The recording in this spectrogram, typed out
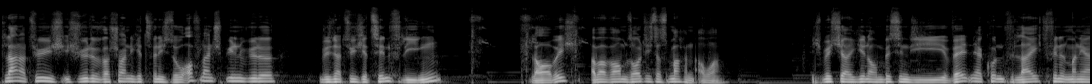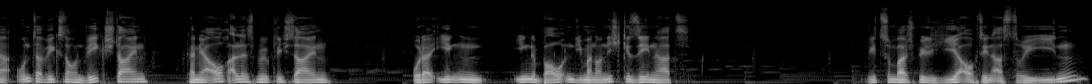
Klar, natürlich, ich würde wahrscheinlich jetzt, wenn ich so offline spielen würde, würde ich natürlich jetzt hinfliegen. Glaube ich. Aber warum sollte ich das machen? Aua. Ich möchte ja hier noch ein bisschen die Welten erkunden. Vielleicht findet man ja unterwegs noch einen Wegstein. Kann ja auch alles möglich sein. Oder irgendein, irgendeine Bauten, die man noch nicht gesehen hat. Wie zum Beispiel hier auch den Asteroiden.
